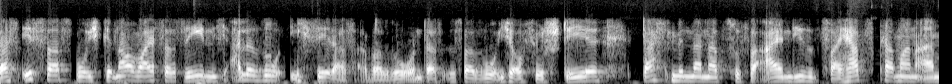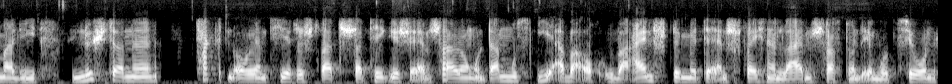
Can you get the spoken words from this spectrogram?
Das ist was, wo ich genau weiß, das sehen nicht alle so, ich sehe das aber so und das ist was, wo ich auch für stehe, das miteinander zu vereinen, diese zwei Herzkammern, einmal die nüchterne faktenorientierte strategische Entscheidung und dann muss die aber auch übereinstimmen mit der entsprechenden Leidenschaft und Emotion.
